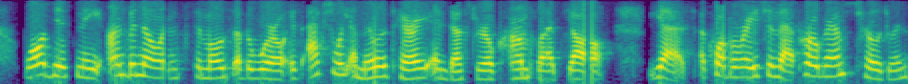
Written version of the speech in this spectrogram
Walt Disney, unbeknownst to most of the world, is actually a military industrial complex, y'all. Yes, a corporation that programs children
